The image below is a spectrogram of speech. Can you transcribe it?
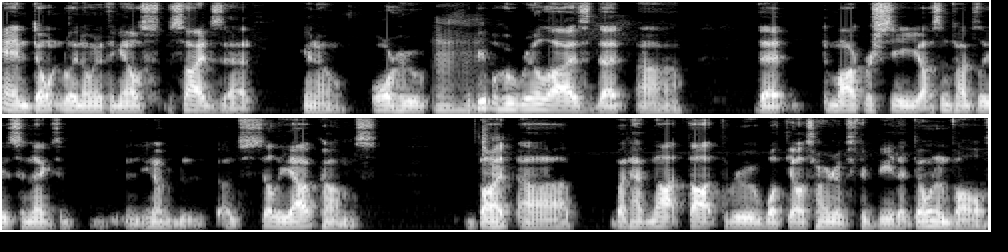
and don't really know anything else besides that, you know, or who mm-hmm. the people who realize that uh, that democracy sometimes leads to negative, you know, silly outcomes, but uh, but have not thought through what the alternatives could be that don't involve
